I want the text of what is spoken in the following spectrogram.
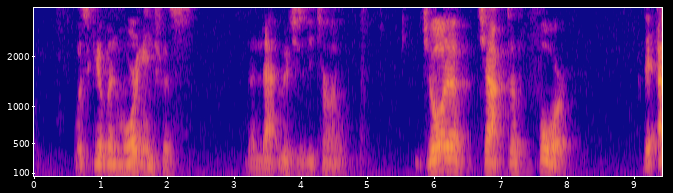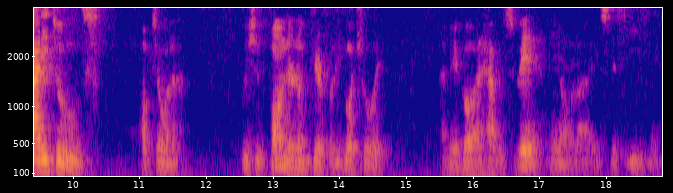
was given more interest than that which is eternal. Jonah chapter 4, the attitudes of Jonah. We should ponder them carefully, go through it. And may God have his way in our lives this evening.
